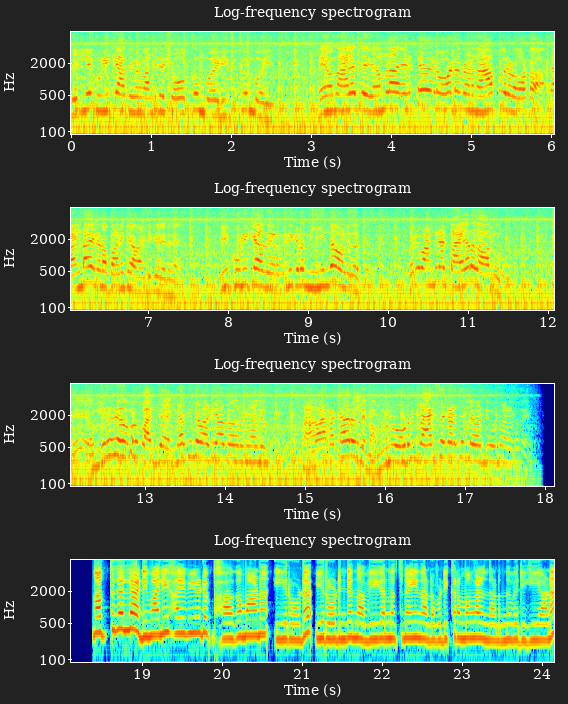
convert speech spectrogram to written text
വലിയ കുഴിക്കകത്ത് വീണ് വണ്ടിയുടെ ഷോക്കും പോയി ഡിസ്ക്കും പോയി. ഏ ഒന്ന് ആലോചിച്ച് നമ്മൾ ഇരട്ട ഓട്ടം വേണം നാൽപ്പത് രൂപ ഓട്ടമാണ് രണ്ടായിരം രൂപ പണിക്കാണ് വണ്ടിക്ക് വരുന്നത് ഈ കുഴിക്കകത്ത് കയറുന്നത് ഇതിക്കിടെ നീന്താ ഉള്ളതുണ്ട് ഒരു വണ്ടിയുടെ ടയർ താന്നു. പോകും ഒന്നിനും നമ്മൾ പഞ്ച എന്നാത്തിന്റെ വഴിയാന്ന് പറഞ്ഞാലും? സാധാരണക്കാരല്ലേ. നമ്മൾ റോഡിന് ടാക്സ് ഒക്കെ അടച്ചല്ലേ വണ്ടി കൊണ്ട് നടക്കുന്നത് നത്തുകല്ല് അടിമാലി ഹൈവേയുടെ ഭാഗമാണ് ഈ റോഡ്. ഈ റോഡിന്റെ നവീകരണത്തിനായി നടപടിക്രമങ്ങൾ നടന്നു വരികയാണ്.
